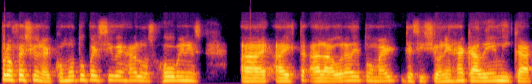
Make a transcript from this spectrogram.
profesional, ¿cómo tú percibes a los jóvenes a, a, esta, a la hora de tomar decisiones académicas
